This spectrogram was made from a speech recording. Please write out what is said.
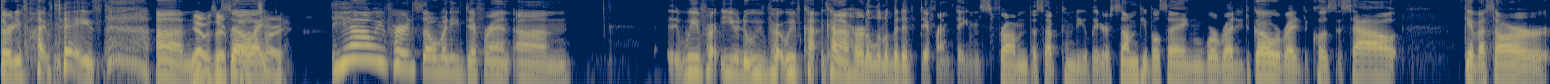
35 days. Um, yeah, I was there for that. Sorry. Yeah, we've heard so many different. Um, eh, we've heard, you know we've we've kind of heard a little bit of different themes from the subcommittee leaders. Some people saying we're ready to go, we're ready to close this out, give us our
